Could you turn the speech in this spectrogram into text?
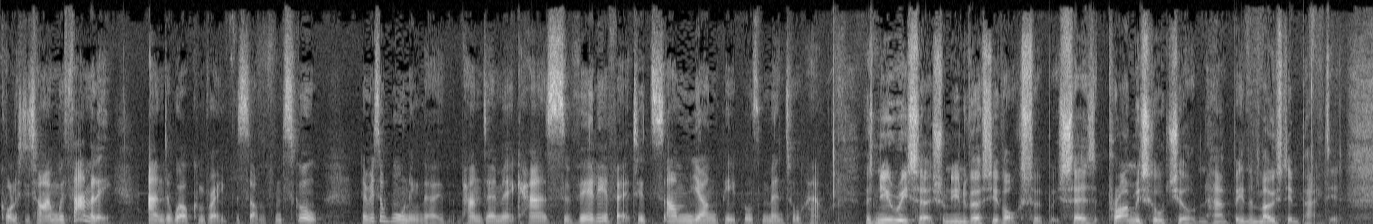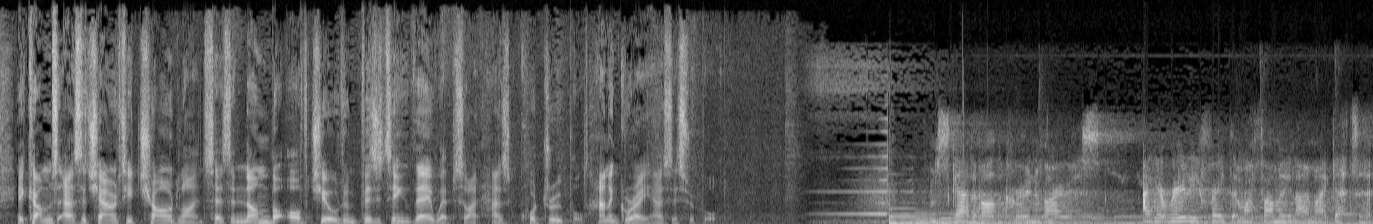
quality time with family and a welcome break for some from school. There is a warning, though, the pandemic has severely affected some young people's mental health. There's new research from the University of Oxford which says primary school children have been the most impacted. It comes as the charity Childline says the number of children visiting their website has quadrupled. Hannah Gray has this report. I'm scared about the coronavirus. I get really afraid that my family and I might get it,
